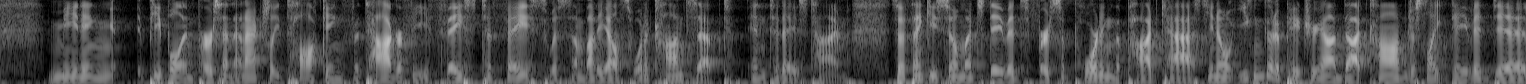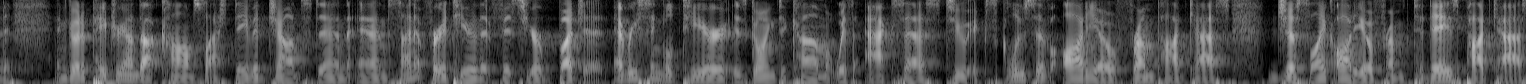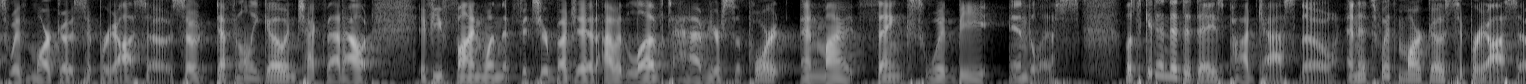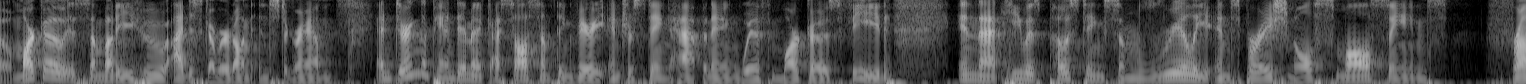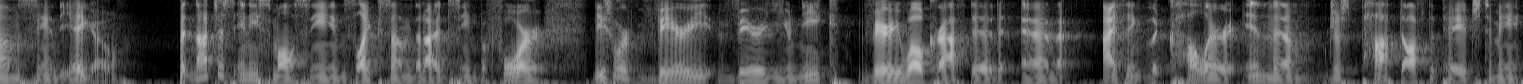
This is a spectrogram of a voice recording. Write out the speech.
meeting people in person and actually talking photography face to face with somebody else. What a concept in today's time. So thank you so much, David, for supporting the podcast. You know, you can go to patreon.com just like David did and go to patreon.com slash david johnston and sign up for a tier that fits your budget every single tier is going to come with access to exclusive audio from podcasts just like audio from today's podcast with Marco Sipriaso. So definitely go and check that out. If you find one that fits your budget, I would love to have your support, and my thanks would be endless. Let's get into today's podcast, though, and it's with Marco Sipriaso. Marco is somebody who I discovered on Instagram, and during the pandemic, I saw something very interesting happening with Marco's feed in that he was posting some really inspirational small scenes from San Diego. But not just any small scenes like some that I'd seen before. These were very, very unique, very well crafted, and I think the color in them just popped off the page to me.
